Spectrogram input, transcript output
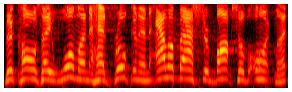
because a woman had broken an alabaster box of ointment,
